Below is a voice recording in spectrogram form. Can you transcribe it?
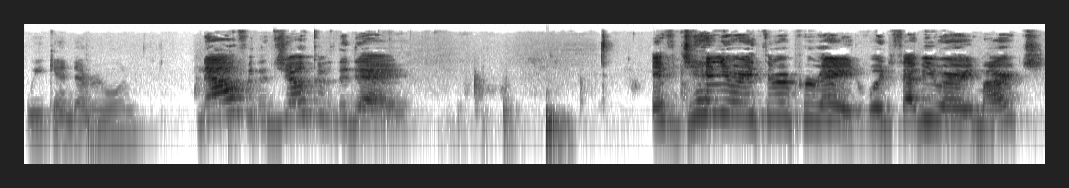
weekend, everyone. Now for the joke of the day. If January threw a parade, would February march?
